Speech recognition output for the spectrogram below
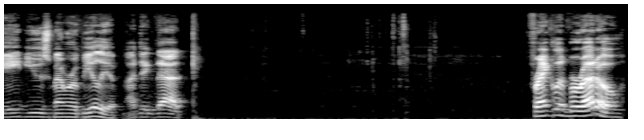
Game used memorabilia. I dig that. Franklin Barreto.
